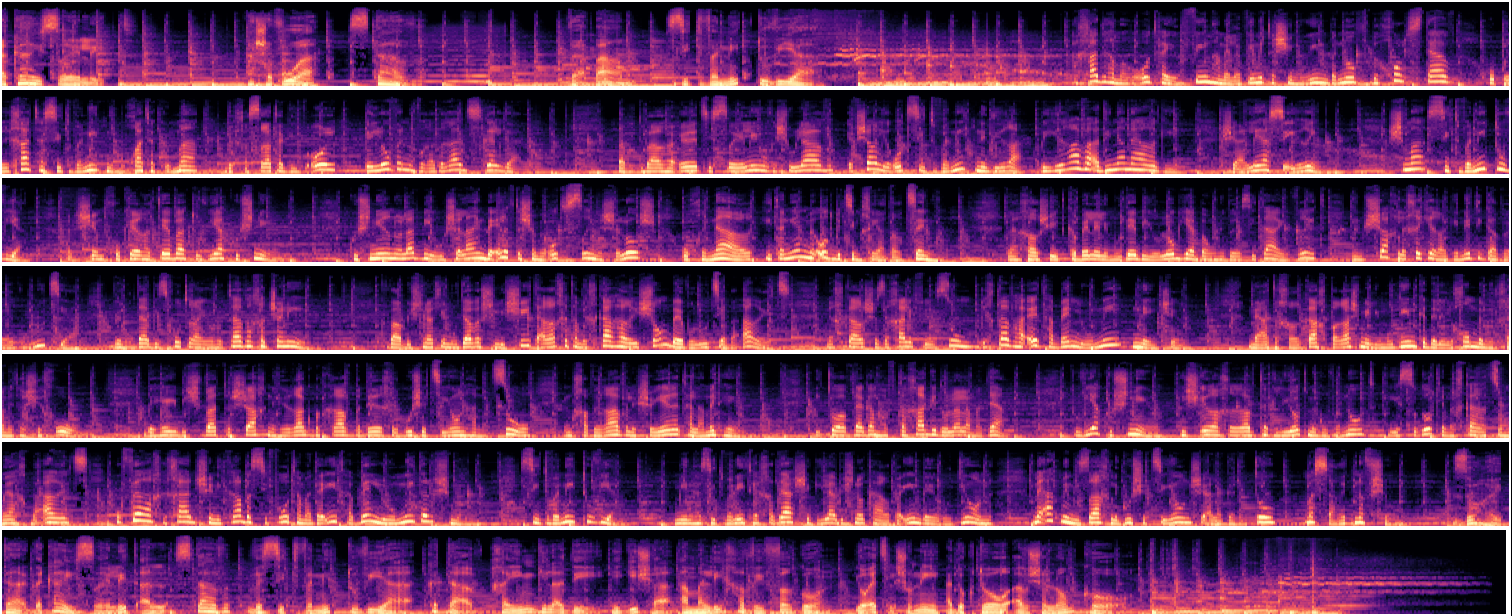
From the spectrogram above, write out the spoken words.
דקה ישראלית. השבוע, סתיו. והפעם, סטבנית טוביה. אחד המראות היפים המלווים את השינויים בנוף בכל סתיו הוא פריחת הסטבנית נמוכת הקומה וחסרת הגבעול בלובן ורדרד סגלגל. במדבר הארץ-ישראלי ובשוליו אפשר לראות סטבנית נדירה, בהירה ועדינה מהרגיל, שעליה שעירים. שמה סטבנית טוביה, על שם חוקר הטבע טוביה קושניר. קושניר נולד בירושלים ב-1923, וכנער התעניין מאוד בצמחיית ארצנו. לאחר שהתקבל ללימודי ביולוגיה באוניברסיטה העברית, נמשך לחקר הגנטיקה והאבולוציה, ונודע בזכות רעיונותיו החדשניים. כבר בשנת לימודיו השלישית ערך את המחקר הראשון באבולוציה בארץ, מחקר שזכה לפרסום בכתב העת הבינלאומי Nature. מעט אחר כך פרש מלימודים כדי ללחום במלחמת השחרור. בה' בשבט תש"ח נהרג בקרב בדרך לגוש עציון הנצור עם חבריו לשיירת הל"ה. איתו עבדה גם הבטחה גדולה למדע. טוביה קושניר השאיר אחריו תגליות מגוונות, יסודות למחקר הצומח בארץ, ופרח אחד שנקרא בספרות המדעית הבינלאומית על שמו, סטבנית טוביה. מין הסטבנית החדש שגילה בשנות ה-40 בהרודיון, מעט ממזרח לגוש עציון שעל הגנתו מסר את נפשו. זו הייתה דקה ישראלית על סתיו וסטבנית טוביה. כתב חיים גלעדי, הגישה עמלי חביב פרגון. יועץ לשוני הדוקטור אבשלום קור.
